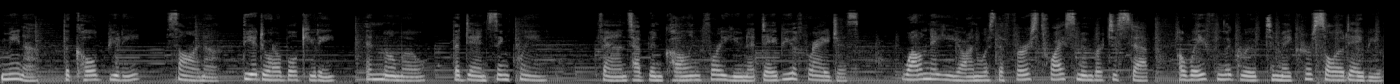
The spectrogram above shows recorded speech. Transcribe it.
Mina, the cold beauty, Sana, the adorable cutie, and Momo, the dancing queen. Fans have been calling for a unit debut for ages. While Nayeon was the first Twice member to step away from the group to make her solo debut,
